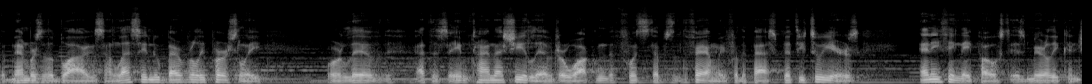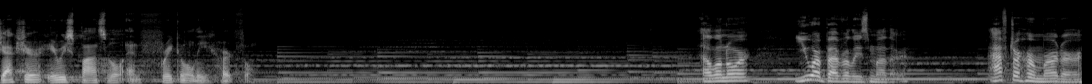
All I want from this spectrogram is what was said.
the members of the blogs, unless they knew Beverly personally or lived at the same time that she lived or walked in the footsteps of the family for the past 52 years, anything they post is merely conjecture, irresponsible, and frequently hurtful. Eleanor, you are Beverly's mother. After her murder,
